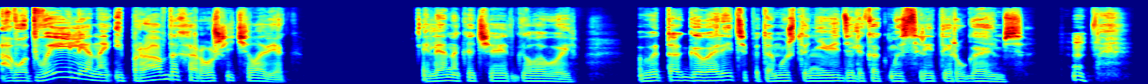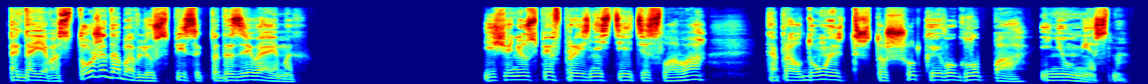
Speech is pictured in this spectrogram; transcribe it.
А вот вы, Елена, и правда хороший человек». Елена качает головой. «Вы так говорите, потому что не видели, как мы с Ритой ругаемся». Хм, «Тогда я вас тоже добавлю в список подозреваемых». Еще не успев произнести эти слова, Капрал думает, что шутка его глупа и неуместна.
